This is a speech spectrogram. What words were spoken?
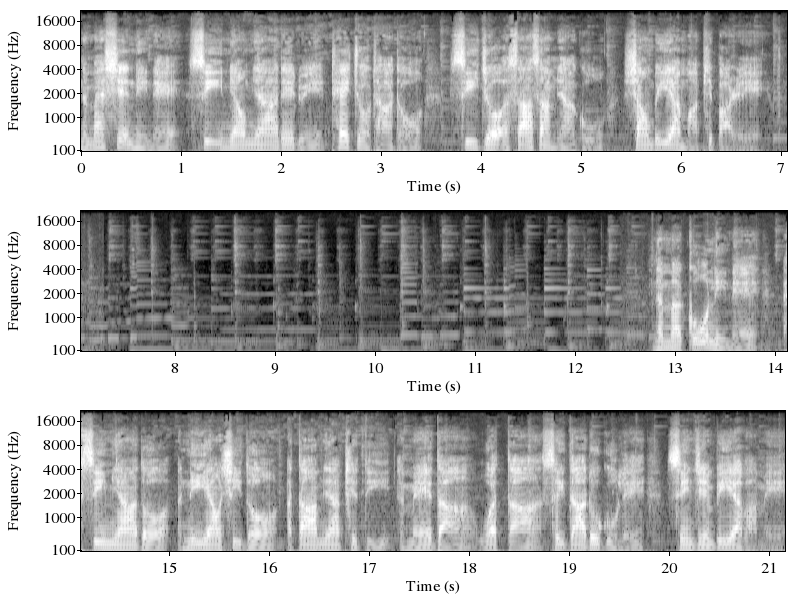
နံပါတ်၈အနေနဲ့စီအမြောင်များတဲ့တွင်ထဲ့ကျော်ထားသော စီကျော်အစားအစာများကိုရှောင်ပေးရမှာဖြစ်ပါတယ်နံပါတ်9အနေနဲ့အစီများသော အနီရောင်ရှိသော အသားများဖြစ်သည့်အမဲသားဝက်သားစိတ်သားတို့ကိုလည်းဆင်ကျင်ပေးရပါမယ်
